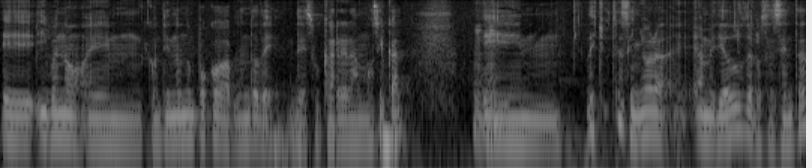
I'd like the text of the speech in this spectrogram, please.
Eh, y bueno, em, continuando un poco hablando de, de su carrera musical, Em, de hecho, este señor a, mediados de los 60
